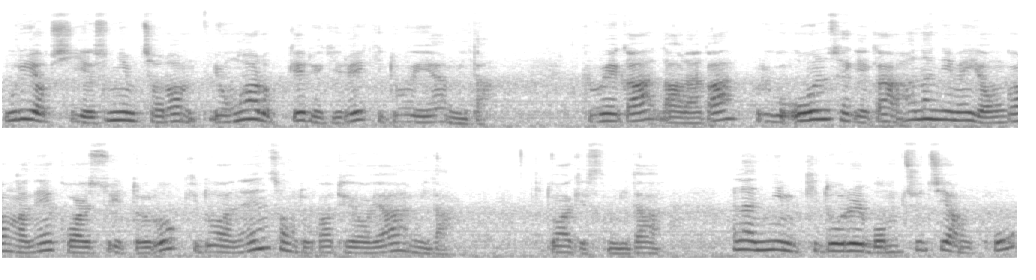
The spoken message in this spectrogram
우리 역시 예수님처럼 영화롭게 되기를 기도해야 합니다. 교회가, 나라가, 그리고 온 세계가 하나님의 영광 안에 거할 수 있도록 기도하는 성도가 되어야 합니다. 기도하겠습니다. 하나님, 기도를 멈추지 않고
